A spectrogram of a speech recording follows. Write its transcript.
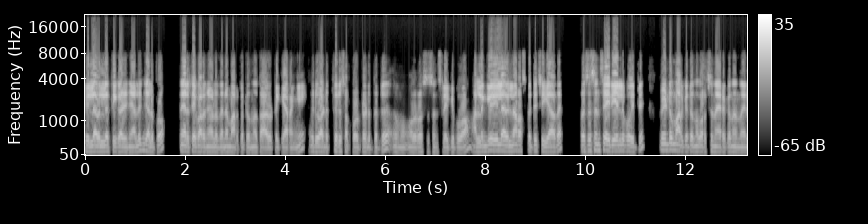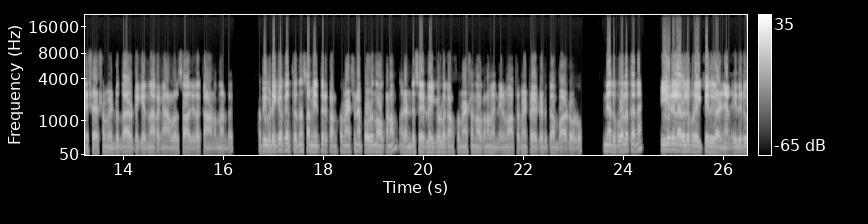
ഈ ലെവലിൽ എത്തി കഴിഞ്ഞാലും ചിലപ്പോൾ നേരത്തെ പറഞ്ഞ പോലെ തന്നെ മാർക്കറ്റ് ഒന്ന് താഴോട്ടേക്ക് ഇറങ്ങി ഒരു അടുത്തൊരു സപ്പോർട്ട് എടുത്തിട്ട് റെസിസ്റ്റൻസിലേക്ക് പോവാം. അല്ലെങ്കിൽ ഈ ലെവലിനെ റെസ്പെക്ട് ചെയ്യാതെ റെസിസ്റ്റൻസ് ഏരിയയിൽ പോയിട്ട് വീണ്ടും മാർക്കറ്റ് ഒന്ന് കുറച്ച് നേരൊക്കെ നിന്നതിന് ശേഷം വീണ്ടും താഴോട്ടേക്ക് ഒന്ന് ഇറങ്ങാനുള്ള സാധ്യത കാണുന്നുണ്ട്. അപ്പൊ ഇവിടേക്കൊക്കെ എത്തുന്ന സമയത്ത് ഒരു കൺഫർമേഷൻ എപ്പോഴും നോക്കണം. രണ്ട് സൈഡിലേക്കുള്ള കൺഫർമേഷൻ നോക്കണം. എന്നതിൽ മാത്രമേ ട്രേഡ് എടുക്കാൻ പാടുള്ളൂ. ഇനി അതുപോലെ തന്നെ ഈ ഒരു ലെവൽ ബ്രേക്ക് ചെയ്ത് കഴിഞ്ഞാൽ ഇതൊരു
